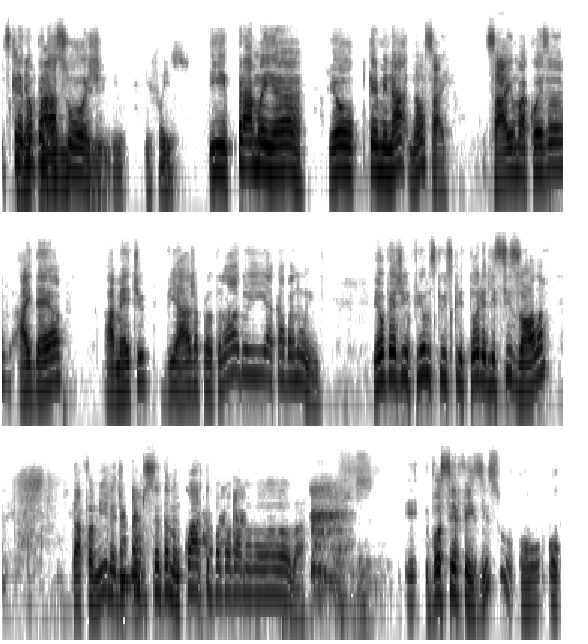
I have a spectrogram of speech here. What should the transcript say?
escrever um pedaço hoje e, e foi isso. E para amanhã eu terminar, não sai. Sai uma coisa, a ideia, a mente viaja para outro lado e acaba não indo. Eu vejo em filmes que o escritor ele se isola da família, de tudo, senta num quarto, blá, blá, blá, blá, blá, blá. Você fez isso ou, ou,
